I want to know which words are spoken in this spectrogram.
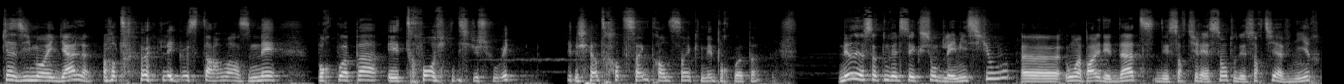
quasiment égal entre Lego Star Wars, mais pourquoi pas, et trop envie d'y jouer. J'ai un 35-35, mais pourquoi pas. Mais on est dans cette nouvelle section de l'émission euh, où on va parler des dates, des sorties récentes ou des sorties à venir.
